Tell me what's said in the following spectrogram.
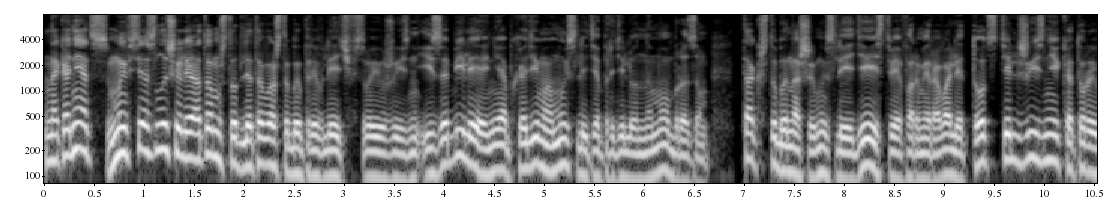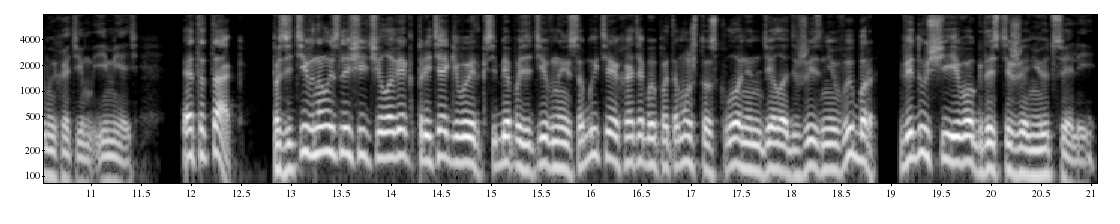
Наконец, мы все слышали о том, что для того, чтобы привлечь в свою жизнь изобилие, необходимо мыслить определенным образом, так, чтобы наши мысли и действия формировали тот стиль жизни, который мы хотим иметь. Это так, Позитивно мыслящий человек притягивает к себе позитивные события хотя бы потому, что склонен делать в жизни выбор, ведущий его к достижению целей.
